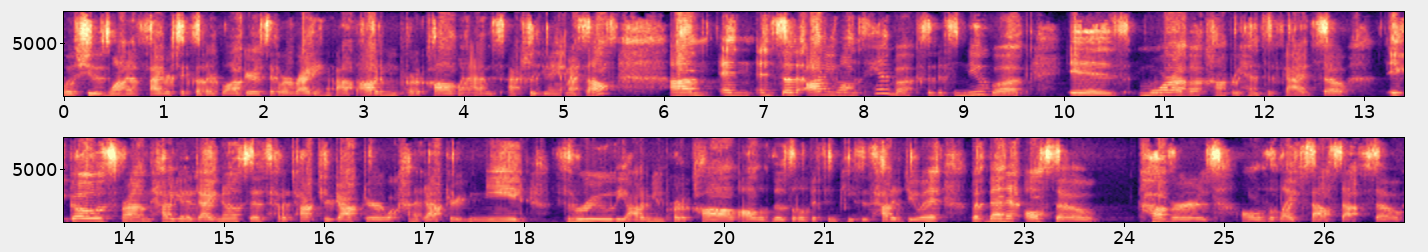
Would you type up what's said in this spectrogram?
Was she was one of five or six other bloggers that were writing about the autoimmune protocol when I was actually doing it myself. Um, and and so the autoimmune wellness handbook. So this new book is more of a comprehensive guide. So it goes from how to get a diagnosis, how to talk to your doctor, what kind of doctor you need, through the autoimmune protocol, all of those little bits and pieces, how to do it. But then it also covers all of the lifestyle stuff. So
